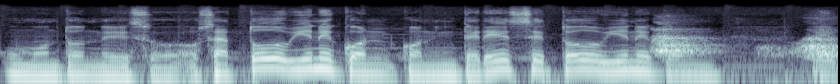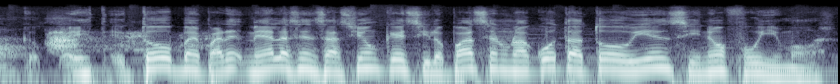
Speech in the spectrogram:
un montón de eso, o sea, todo viene con, con intereses, todo viene con eh, este, todo me, da la sensación que si lo pasan una cuota, todo bien, si no, fuimos.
